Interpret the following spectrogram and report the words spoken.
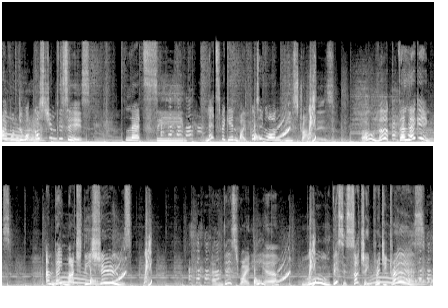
I wonder what costume this is. Let's see. Let's begin by putting on these trousers. Oh, look, they're leggings. And they match these shoes. And this right here. Ooh, this is such a pretty dress.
